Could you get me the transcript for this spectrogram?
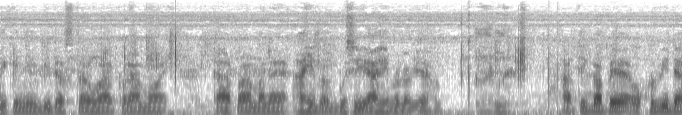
এইখিনি বিধ্বস্ত হোৱাৰ পৰা মই তাৰ পৰা মানে আহিব গুচি আহিবলগীয়া হ'ল। আৰ্থিকভাৱে অসুবিধা।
